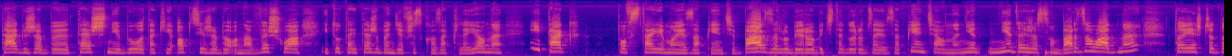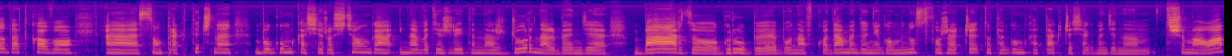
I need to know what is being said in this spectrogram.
tak, żeby też nie było takiej opcji, żeby ona wyszła i tutaj też będzie wszystko zaklejone i tak powstaje moje zapięcie. Bardzo lubię robić tego rodzaju zapięcia. One nie, nie dość, że są bardzo ładne, to jeszcze dodatkowo e, są praktyczne, bo gumka się rozciąga i nawet jeżeli ten nasz journal będzie bardzo gruby, bo nawkładamy do niego mnóstwo rzeczy, to ta gumka tak czy siak będzie nam trzymała,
